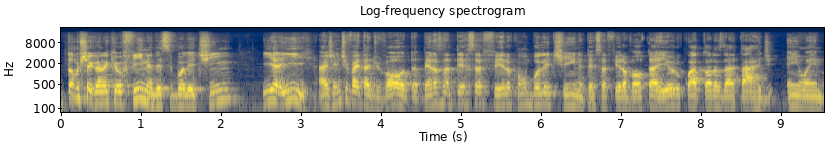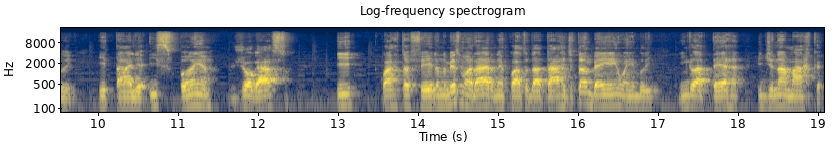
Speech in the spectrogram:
Estamos chegando aqui ao fim né, desse boletim. E aí, a gente vai estar tá de volta apenas na terça-feira com o boletim. Na né? terça-feira volta a Euro, 4 horas da tarde, em Wembley, Itália, Espanha, jogaço. E quarta-feira, no mesmo horário, né, 4 da tarde, também em Wembley, Inglaterra e Dinamarca.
